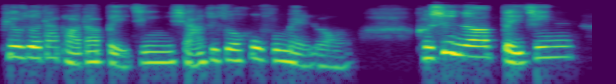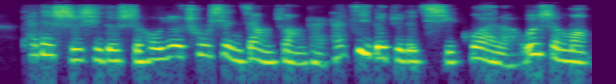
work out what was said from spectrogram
譬如说他跑到北京想要去做护肤美容，可是呢，北京。他在实习的时候又出现这样状态，他自己都觉得奇怪了。为什么？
